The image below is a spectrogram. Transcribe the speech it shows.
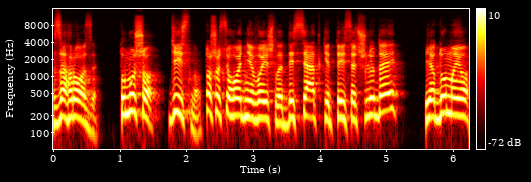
загрози. Тому що дійсно, то, що сьогодні вийшли десятки тисяч людей, я думаю,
